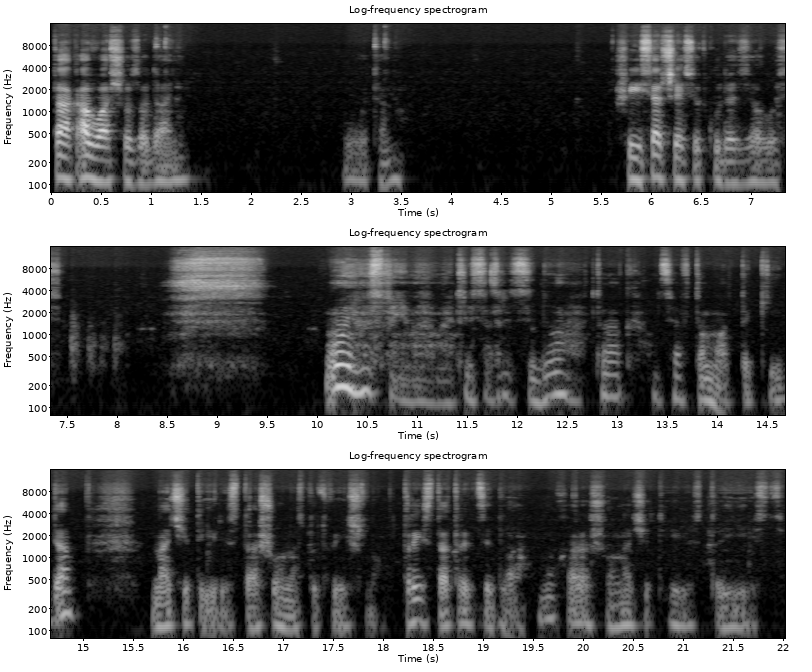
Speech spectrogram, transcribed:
Так, а вас задання? Вот оно. 66 откуда взялось. Ой, господи, мой, 332. Так, це автомат такий, да? На 400. А що у нас тут вийшло? 332. Ну, хорошо, на 400 есть.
